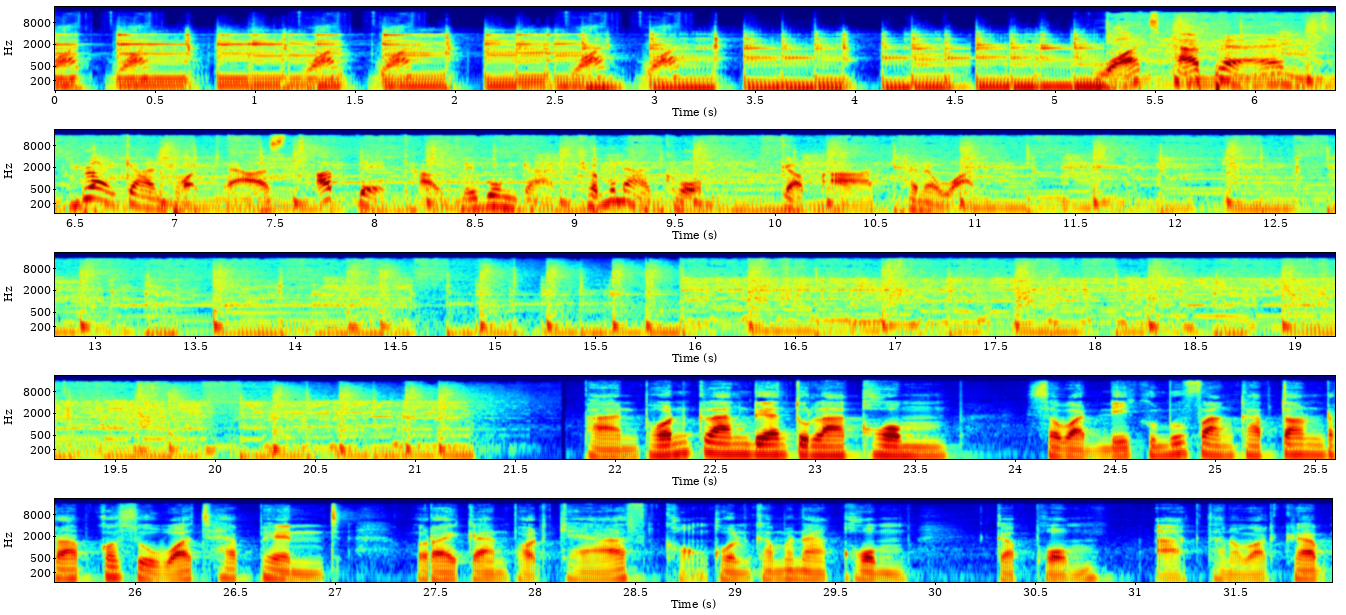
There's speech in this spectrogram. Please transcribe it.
what what what what what what what happened รายการพอดแคสต์อัปเดตข่าวในวงการคมนาคม กับอาร์ตธนวัฒน์ผ่านพ้นกลางเดือนตุลาคม สวัสดีคุณผู้ฟังครับต้อนรับเข้าสู่ What Happened รายการพอดแคสต์ของคนคมนาคม กับผมอาร์ธนวัฒน์ครับ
